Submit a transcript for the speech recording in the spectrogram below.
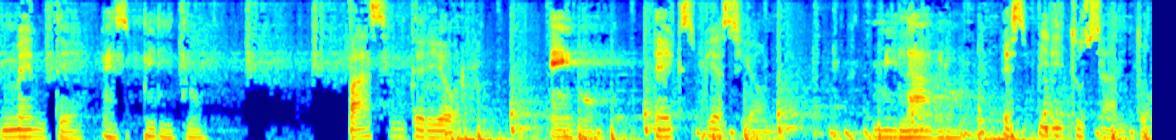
mente, espíritu, paz interior, ego, expiación, milagro, Espíritu Santo.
